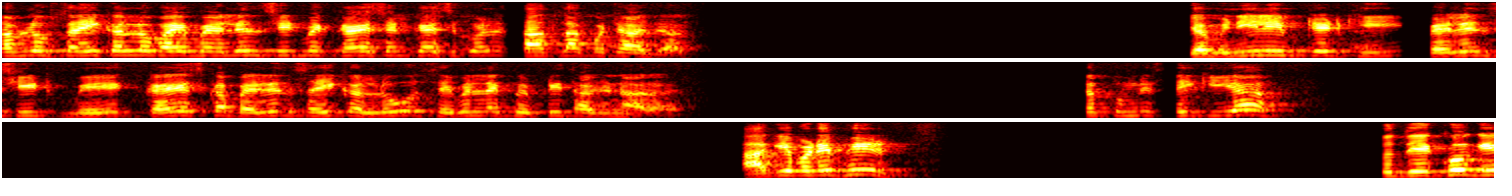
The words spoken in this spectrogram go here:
सब लोग सही कर लो भाई, बैलेंस शीट में कैश एंड कैश इक्वल सात लाख पचास हज़ार। जमिनी लिमिटेड की बैलेंस शीट में कैश का बैलेंस सही कर लो, सेवन लाख फिफ्टी थाउज़ेंड आ रहा है। जब तुमने सही किया? आगे बढ़े फिर। तो देखोगे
